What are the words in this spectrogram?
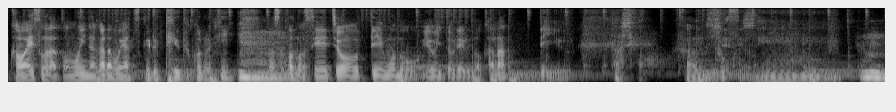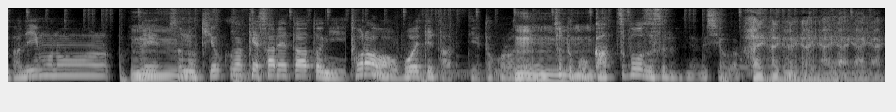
かわいそうだと思いながらもやっつけるっていうところに、まあ、そこの成長っていうものを読み取れるのかなっていう。確かに感じですよね。うん、バディもので、その記憶が消された後にトラは覚えてたっていうところで、ちょっとこうガッツポーズするんだよ後ろが。はいはいはいはいはいはいはい。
